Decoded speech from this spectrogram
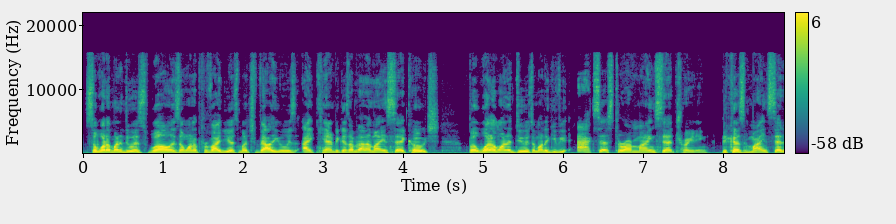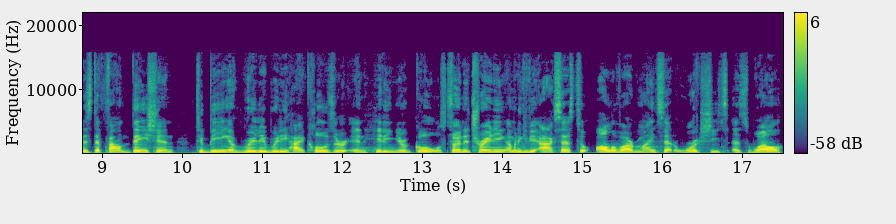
So what I'm going to do as well is I want to provide you as much value as I can because I'm not a mindset coach, but what I want to do is I want to give you access to our mindset training because mindset is the foundation to being a really, really high closer and hitting your goals. So in the training, I'm to give you access to all of our mindset worksheets as well.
